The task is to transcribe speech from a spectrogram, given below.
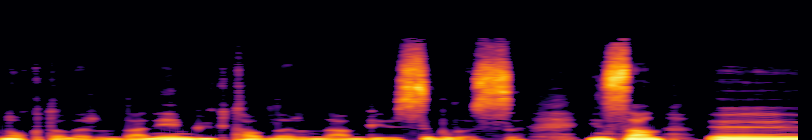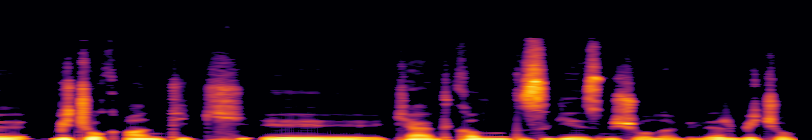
noktalarından, en büyük tadlarından birisi burası. İnsan e, birçok antik e, kent kalıntısı gezmiş olabilir, birçok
